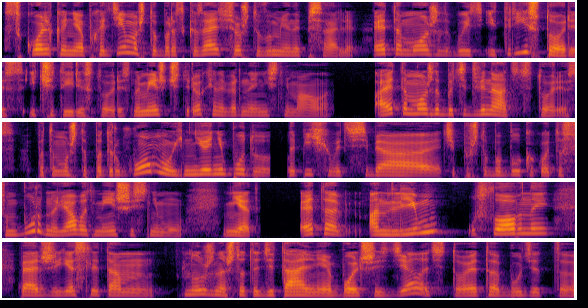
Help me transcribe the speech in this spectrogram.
сколько необходимо, чтобы рассказать все, что вы мне написали. Это может быть и три сторис, и четыре сторис, но меньше четырех я, наверное, не снимала. А это может быть и 12 сторис, потому что по-другому я не буду запихивать в себя, типа, чтобы был какой-то сумбур, но я вот меньше сниму. Нет, это анлим условный. Опять же, если там нужно что-то детальнее больше сделать, то это будет э,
